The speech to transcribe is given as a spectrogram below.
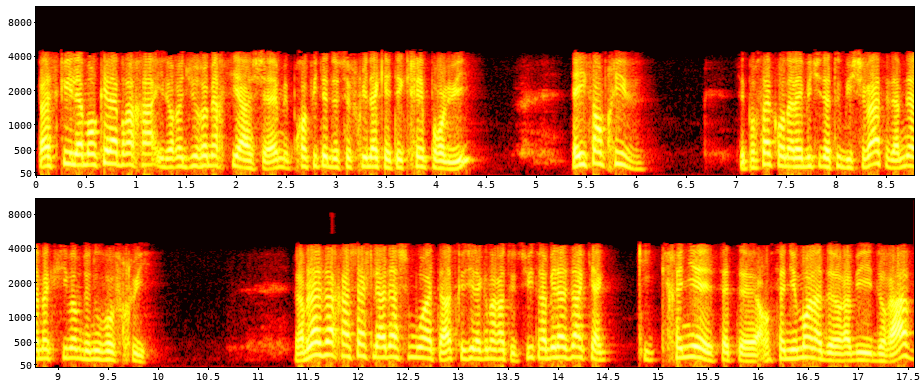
parce qu'il a manqué la bracha, il aurait dû remercier Hachem et profiter de ce fruit-là qui a été créé pour lui. Et il s'en prive. C'est pour ça qu'on a l'habitude à tout Bishvat d'amener un maximum de nouveaux fruits. Rabbi Lazar Chachash le Hadash Muatat, ce que dit la Gemara tout de suite, Rabbi Lazar qui, craignait cet euh, enseignement-là de Rabbi de Rav,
